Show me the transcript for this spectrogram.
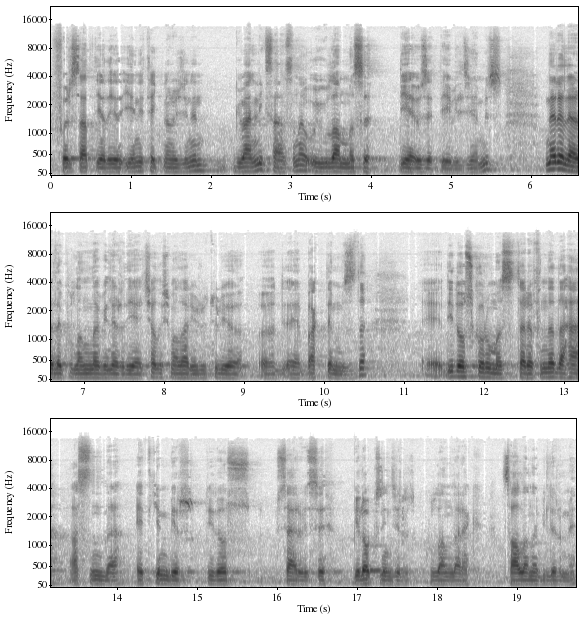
fırsat ya da yeni teknolojinin güvenlik sahasına uygulanması diye özetleyebileceğimiz nerelerde kullanılabilir diye çalışmalar yürütülüyor e, baktığımızda DDoS koruması tarafında daha aslında etkin bir DDoS servisi blok zincir kullanılarak sağlanabilir mi?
